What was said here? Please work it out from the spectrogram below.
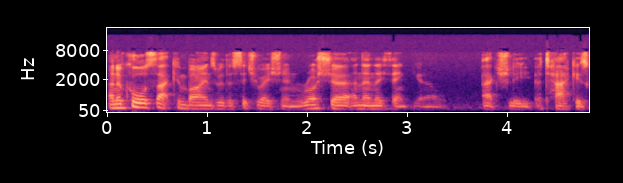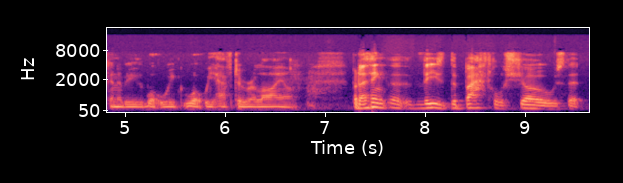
and of course that combines with the situation in russia and then they think you know actually attack is going to be what we what we have to rely on. But I think that these the battle shows that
